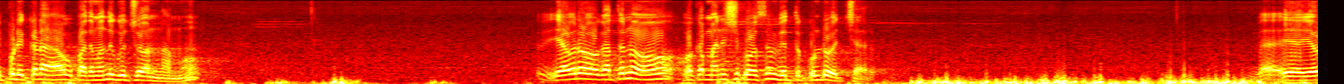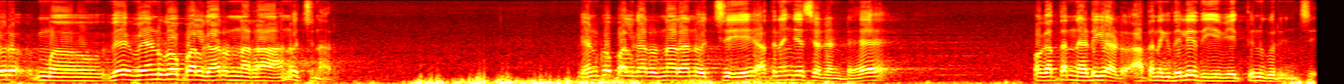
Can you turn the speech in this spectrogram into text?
ఇప్పుడు ఇక్కడ ఒక పది మంది కూర్చో ఉన్నాము. ఎవరో ఒక అతను ఒక మనిషి కోసం వెతుక్కుంటూ వచ్చారు. ఎవరో వే వేణుగోపాల్ గారు ఉన్నారా అని వచ్చినారు. వేణుగోపాల్ గారు ఉన్నారా అని వచ్చి అతను ఏం చేశాడంటే ఒక అతన్ని అడిగాడు అతనికి తెలియదు ఈ వ్యక్తిని గురించి.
